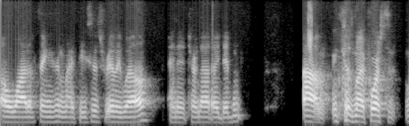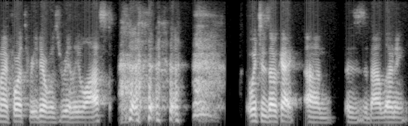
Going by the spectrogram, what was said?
a lot of things in my thesis really well, and it turned out I didn't. Um, because my fourth my fourth reader was really lost, which is okay. Um, this is about learning.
